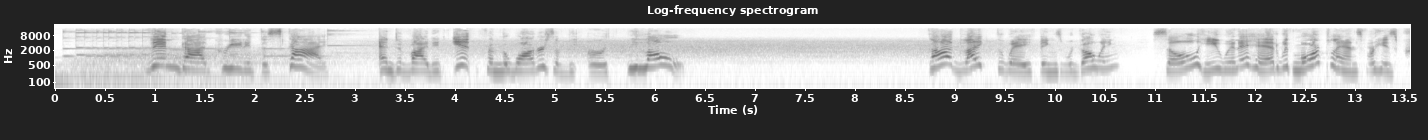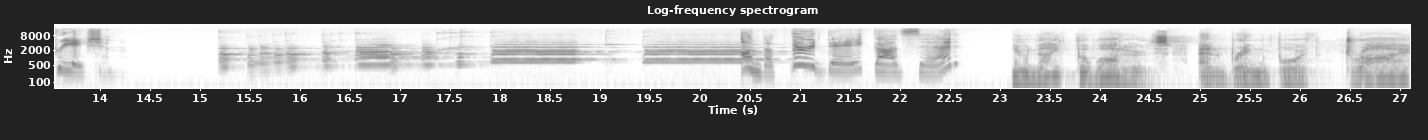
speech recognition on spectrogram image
Then God created the sky and divided it from the waters of the earth below. God liked the way things were going, so he went ahead with more plans for his creation. On the third day, God said, Unite the waters and bring forth dry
